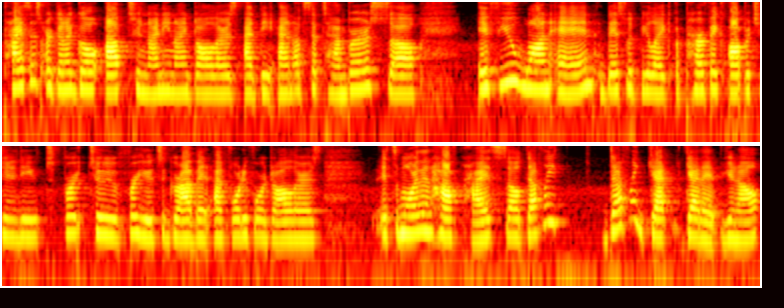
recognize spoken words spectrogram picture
prices are going to go up to $99 at the end of september. So if you want in this would be like a perfect opportunity for to for you to grab it at $44 it's more than half price so definitely definitely get get it you know?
